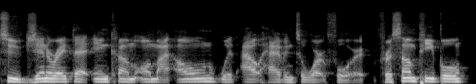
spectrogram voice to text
to generate that income on my own without having to work for it. For some people,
